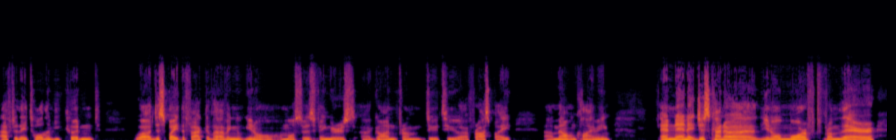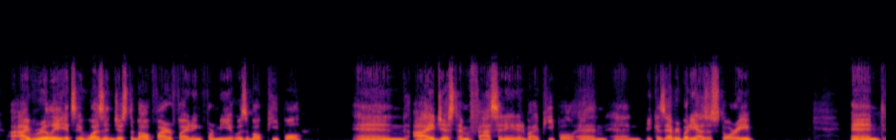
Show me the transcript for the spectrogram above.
after they told him he couldn't well, despite the fact of having you know most of his fingers uh, gone from due to uh, frostbite, uh, mountain climbing, and then it just kind of you know morphed from there. I really it's it wasn't just about firefighting. For me; it was about people, and I just am fascinated by people, and and because everybody has a story, and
